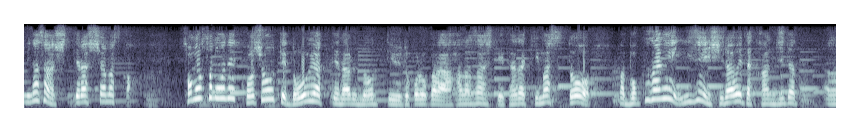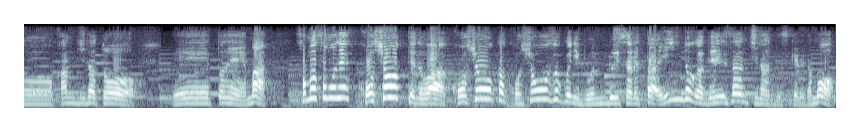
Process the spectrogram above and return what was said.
皆さん知ってらっしゃいますか？そもそもね、胡椒ってどうやってなるのっていうところから話させていただきますと、まあ、僕がね、以前調べた感じだ、あのー、感じだと、えー、っとね、まあ、そもそもね、胡椒っていうのは、胡椒か胡椒属に分類されたインドが原産地なんですけれども、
